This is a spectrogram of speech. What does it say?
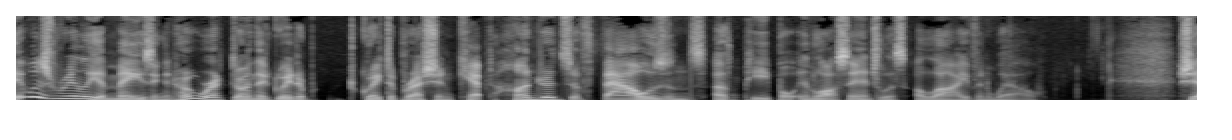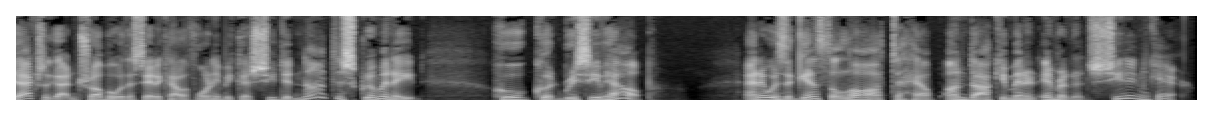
It was really amazing, and her work during the Great, Great Depression kept hundreds of thousands of people in Los Angeles alive and well. She actually got in trouble with the state of California because she did not discriminate who could receive help. and it was against the law to help undocumented immigrants. She didn't care.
